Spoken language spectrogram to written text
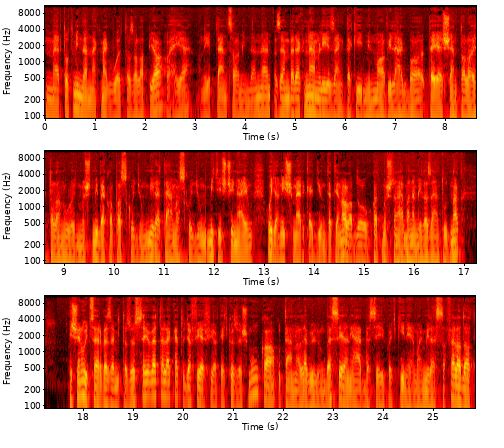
mert ott mindennek megvolt az alapja, a helye, a néptánccal mindennel. Az emberek nem lézengtek így, mint ma a világban, teljesen talajtalanul, hogy most mibe kapaszkodjunk, mire támaszkodjunk, mit is csináljunk, hogyan ismerkedjünk, tehát ilyen alap dolgokat mostanában nem igazán tudnak. És én úgy szervezem itt az összejöveteleket, hogy a férfiak egy közös munka, utána leülünk beszélni, átbeszéljük, hogy kinél majd mi lesz a feladat,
